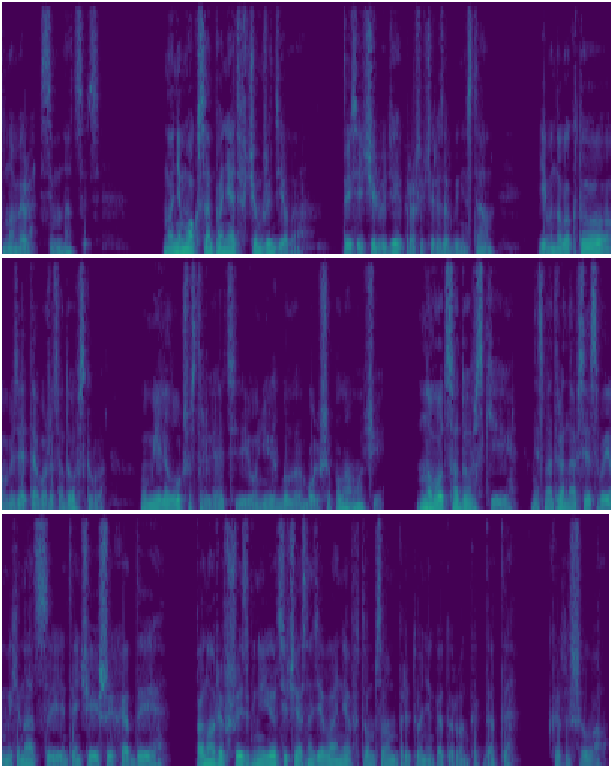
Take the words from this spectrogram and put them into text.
номер 17, но не мог сам понять, в чем же дело. Тысячи людей прошли через Афганистан, и много кто, взять того же Садовского, умели лучше стрелять, и у них было больше полномочий. Но вот Садовский, несмотря на все свои махинации и тончайшие ходы, Понурившись, гниет сейчас на диване в том самом притоне, который он когда-то крышевал.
